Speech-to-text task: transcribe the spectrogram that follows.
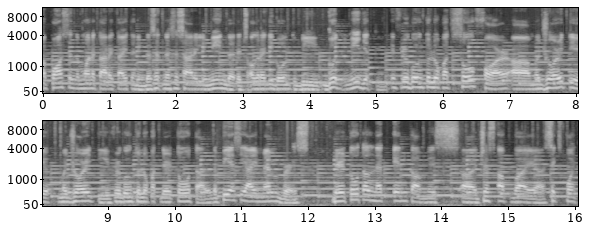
a pause in the monetary tightening doesn't necessarily mean that it's already going to be good immediately. If you're going to look at so far, uh, majority majority, if you're going to look at their total, the PSEI members their total net income is uh, just up by uh, 6.1%.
